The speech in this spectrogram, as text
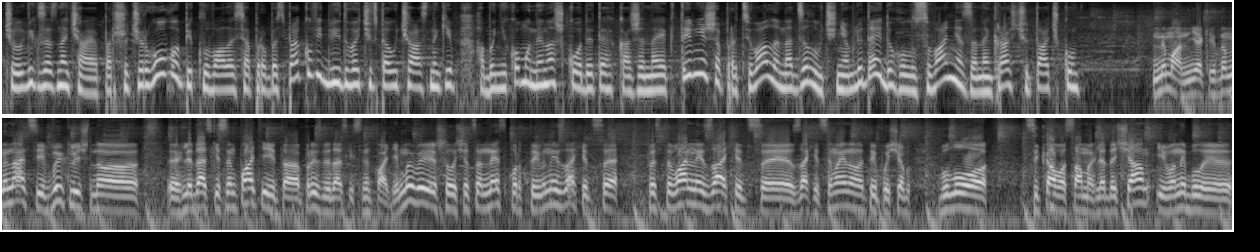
Чоловік зазначає, першочергово піклувалися про безпеку відвідувачів та учасників, аби нікому не нашкодити. Каже, найактивніше працювали над залученням людей до голосування за найкращу тачку. Нема ніяких номінацій, виключно е, глядацькі симпатії та приз глядацьких симпатій. Ми вирішили, що це не спортивний захід, це фестивальний захід, це захід сімейного типу, щоб було цікаво саме глядачам, і вони були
